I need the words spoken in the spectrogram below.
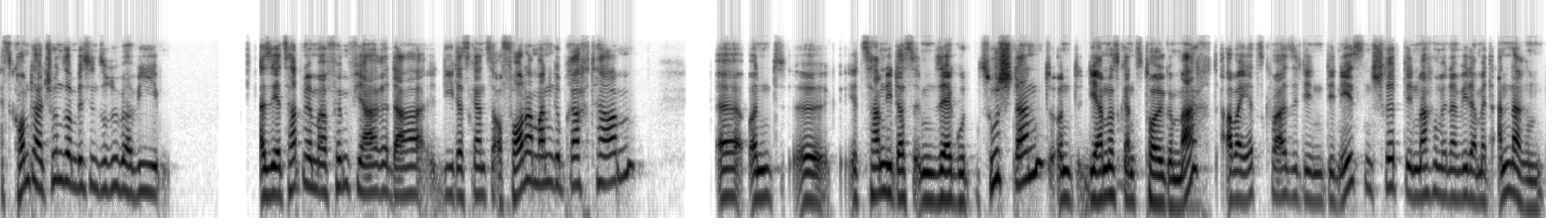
es kommt halt schon so ein bisschen so rüber wie, also jetzt hatten wir mal fünf Jahre da, die das Ganze auf Vordermann gebracht haben. Äh, und äh, jetzt haben die das im sehr guten Zustand und die haben das ganz toll gemacht. Aber jetzt quasi den, den nächsten Schritt, den machen wir dann wieder mit anderen.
